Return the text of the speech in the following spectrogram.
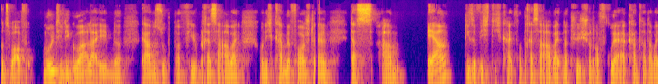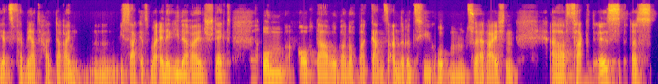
und zwar auf multilingualer Ebene gab es super viel Pressearbeit. Und ich kann mir vorstellen, dass ähm, er diese Wichtigkeit von Pressearbeit natürlich schon auch früher erkannt hat, aber jetzt vermehrt halt da rein, ich sage jetzt mal, Energie da rein steckt, ja. um auch darüber nochmal ganz andere Zielgruppen zu erreichen. Äh, Fakt ist, dass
